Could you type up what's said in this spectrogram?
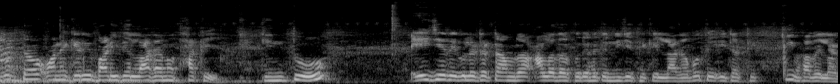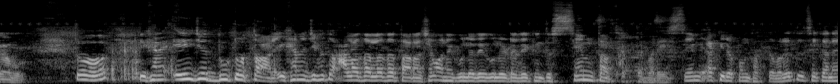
বোর্ডটাও অনেকেরই বাড়িতে লাগানো থাকেই। কিন্তু এই যে রেগুলেটরটা আমরা আলাদা করে হয়তো নিজে থেকে লাগাবো, তো এটা ঠিক কীভাবে লাগাবো? তো এখানে এই যে দুটো তার, এখানে যেহেতু আলাদা আলাদা তার আছে, অনেকগুলো রেগুলেটারে কিন্তু সেম তার থাকতে পারে সেম একই রকম থাকতে পারে। তো সেখানে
